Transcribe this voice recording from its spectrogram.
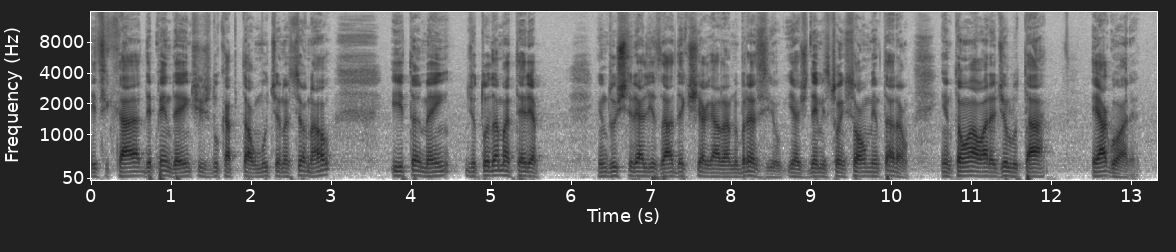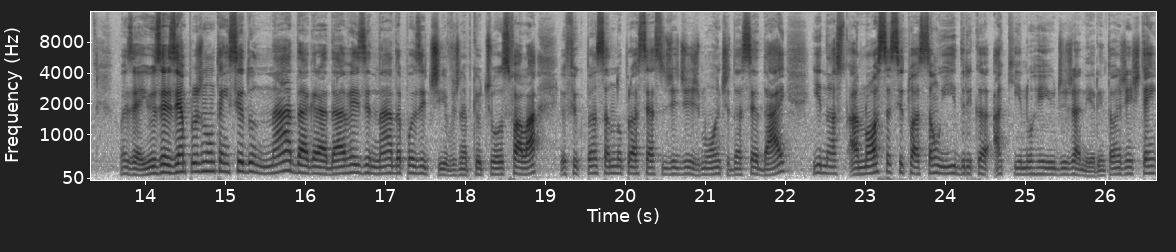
e ficar dependentes do capital multinacional e também de toda a matéria industrializada que chegará no Brasil e as demissões só aumentarão. Então a hora de lutar é agora. Pois é, e os exemplos não têm sido nada agradáveis e nada positivos, né? Porque eu te ouço falar, eu fico pensando no processo de desmonte da SEDAI e na a nossa situação hídrica aqui no Rio de Janeiro. Então a gente tem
